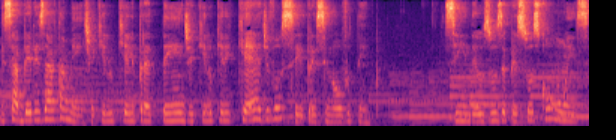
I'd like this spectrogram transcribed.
e saber exatamente aquilo que Ele pretende, aquilo que Ele quer de você para esse novo tempo. Sim, Deus usa pessoas comuns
